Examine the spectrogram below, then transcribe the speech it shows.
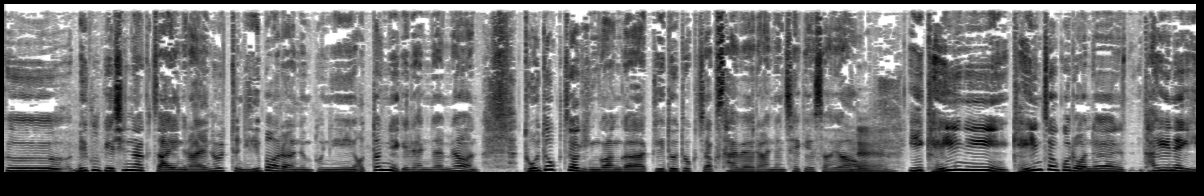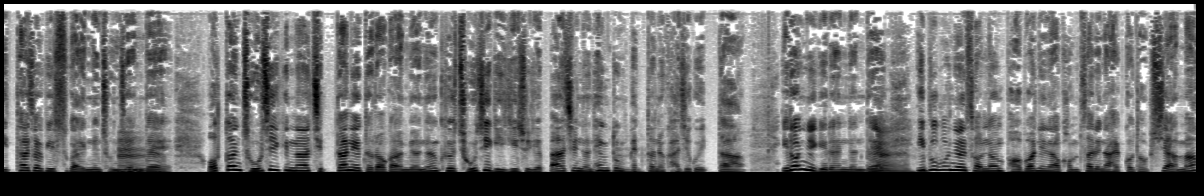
그 미국의 신학자인 라인홀튼 리버라는 분이 어떤 얘기를 했냐면 도덕적 인간과 비도덕적 사회라는 책에서요. 네. 이 개인이 개인적으로는 타인에게 이타적일 수가 있는 존재인데 음. 어떤 조직이나 집단에 들어가면은 그 조직 이기주의에 빠지는 행동 음. 패턴을 가지고 있다. 이런 얘기를 했는데 네. 이 부분에서는 법원이나 검찰이나 할 것 없이 아마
